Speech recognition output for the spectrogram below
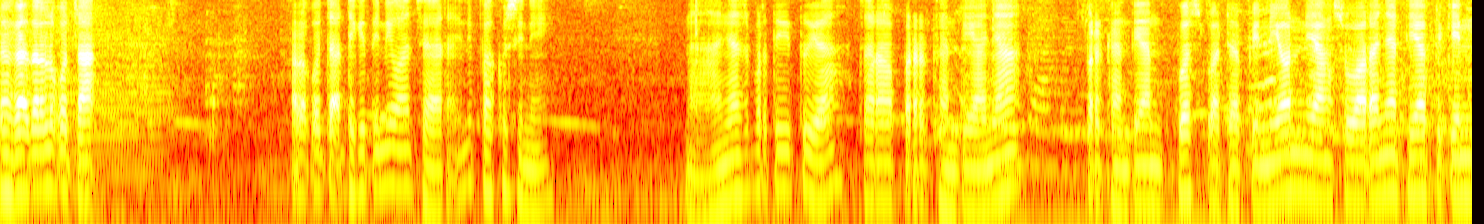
Udah nggak terlalu kocak. Kalau kocak dikit ini wajar. Ini bagus ini. Nah hanya seperti itu ya cara pergantiannya. Pergantian bos pada pinion yang suaranya dia bikin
